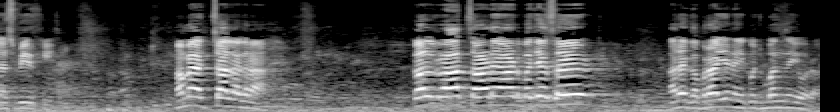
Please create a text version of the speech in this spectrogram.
तस्वीर खींच हमें अच्छा लग रहा है। कल रात साढ़े आठ बजे से अरे घबराइए नहीं कुछ बंद नहीं हो रहा।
